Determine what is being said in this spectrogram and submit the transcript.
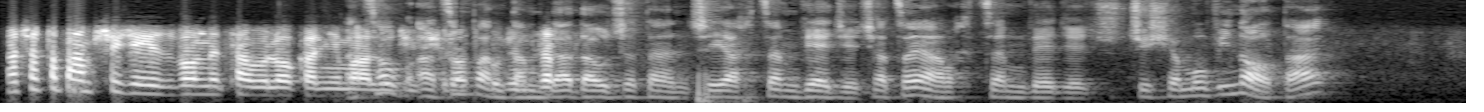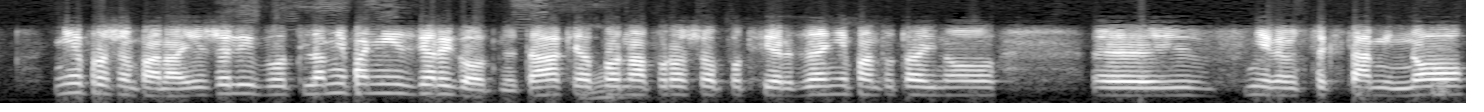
Znaczy to pan przyjdzie, jest wolny cały lokal, nie ma A co, ludzi w a co środku, pan tam więc... zap- gadał, że ten, czy ja chcę wiedzieć? A co ja chcę wiedzieć? Czy się mówi no, tak? Nie, proszę pana, jeżeli, bo dla mnie pan nie jest wiarygodny, tak? Ja No. pana proszę o potwierdzenie, pan tutaj, no, e, nie wiem, z tekstami no,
